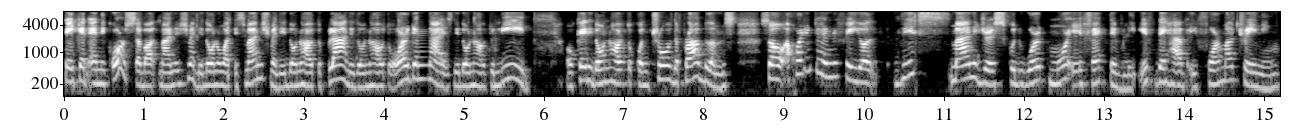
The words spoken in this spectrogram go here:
taken any course about management. They don't know what is management. They don't know how to plan. They don't know how to organize. They don't know how to lead. Okay, they don't know how to control the problems. So according to Henry Fayol, these managers could work more effectively if they have a formal training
